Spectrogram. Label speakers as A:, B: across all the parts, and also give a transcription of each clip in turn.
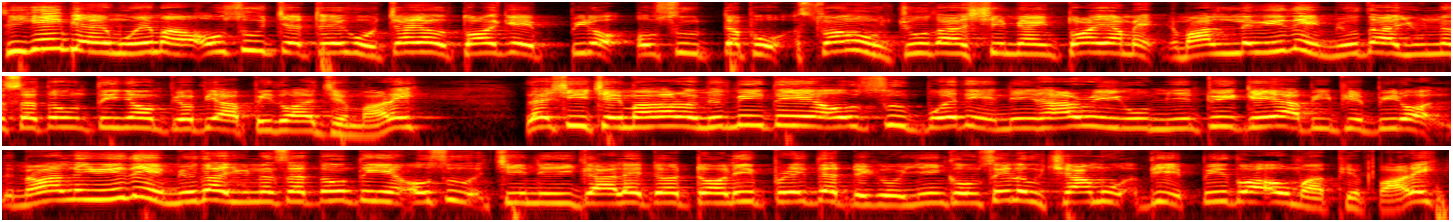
A: စီကိန်းပြိုင်ပွဲမှာအုပ်စုချက်သေးကိုကြားရောက်သွားခဲ့ပြီးတော့အုပ်စုတက်ဖို့အစွမ်းကုန်ကြိုးစားရှင်ပြိုင်သွားရမယ်မြန်မာလူရည်သည်မျိုးသားယူ23 အသင်းကြောင့်ပြောပြပေးသွားခြင်းပါတယ်လက်ရှိချိန်မှာကတော့မြို့သမီးအသင်းရဲ့အုပ်စုပွဲတင်အနေအထားတွေကိုမြင်တွေ့ခဲ့ရပြီးဖြစ်ပြီးတော့မြန်မာလူရည်သည်မျိုးသားယူ23 အသင်းရဲ့အုပ်စုအခြေအနေကလည်းတော်တော်လေးပြိသက်တွေကိုရင်ခုန်စိတ်လှုပ်ရှားမှုအပြည့်ပေးသွားအောင်မှာဖြစ်ပါတယ်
